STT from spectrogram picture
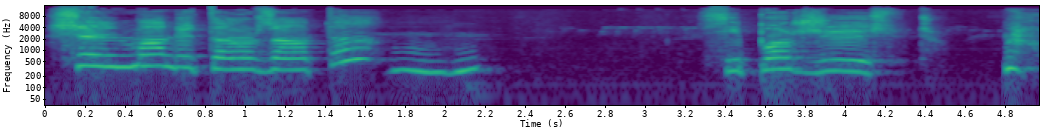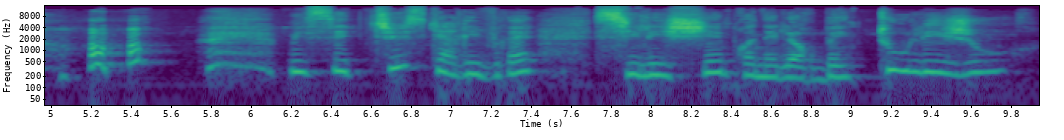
Seulement de temps en temps? C'est pas juste. Mais sais-tu ce qui arriverait si les chiens prenaient leur bain tous les jours?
